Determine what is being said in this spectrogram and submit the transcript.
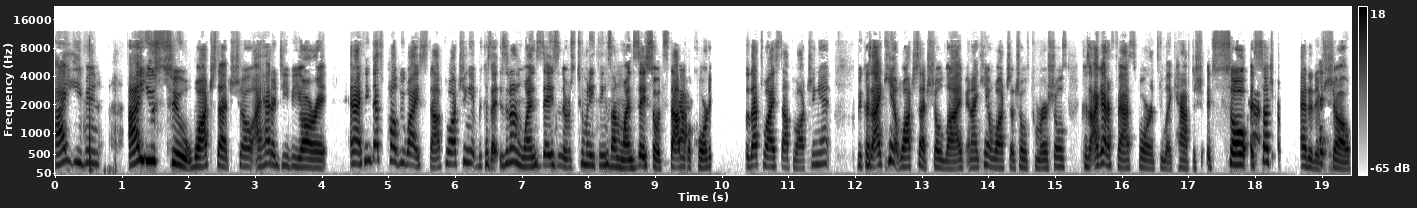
I even I used to watch that show. I had a DVR it and I think that's probably why I stopped watching it because is it on Wednesdays and there was too many things on Wednesdays so it stopped yeah. recording. So that's why I stopped watching it because I can't watch that show live and I can't watch that show with commercials because I got to fast forward through like half the show. It's so yeah. it's such a repetitive show.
